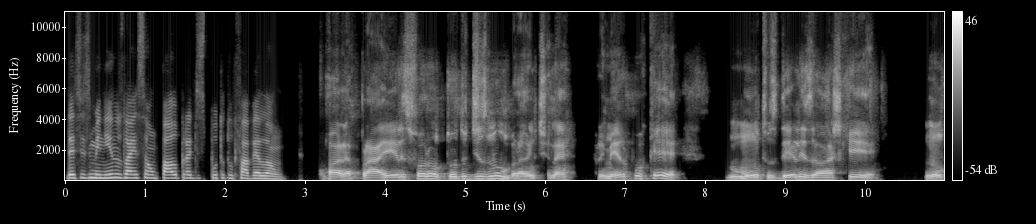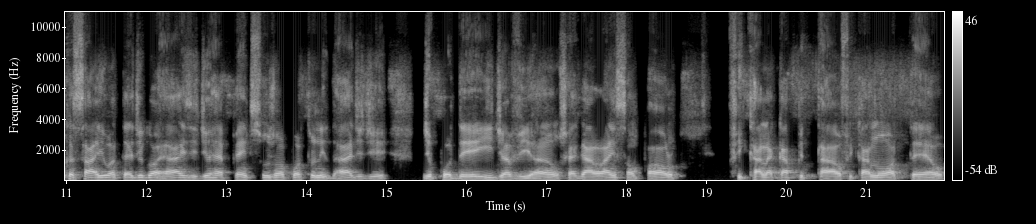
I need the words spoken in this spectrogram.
desses meninos lá em São Paulo para a disputa do favelão? Olha, para eles foram tudo deslumbrante, né? Primeiro porque muitos deles eu acho que nunca saiu até de Goiás e de repente surge uma oportunidade de, de poder ir de avião, chegar lá em São Paulo, ficar na capital, ficar no hotel.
